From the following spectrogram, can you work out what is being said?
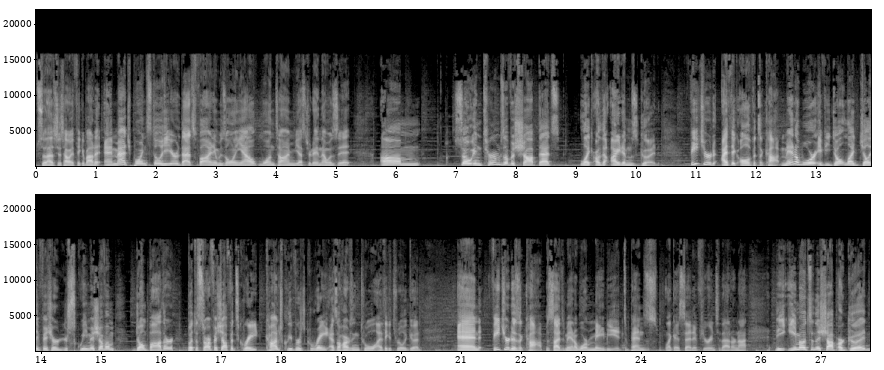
so that's just how I think about it. And match point still here. That's fine. It was only out one time yesterday, and that was it. Um, so in terms of a shop that's like, are the items good? Featured, I think all of it's a cop. Man of War, if you don't like jellyfish or you're squeamish of them, don't bother. But the starfish outfit's great. Conch Cleaver is great as a harvesting tool. I think it's really good. And featured as a cop, besides Man of War, maybe. It depends, like I said, if you're into that or not. The emotes in the shop are good.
